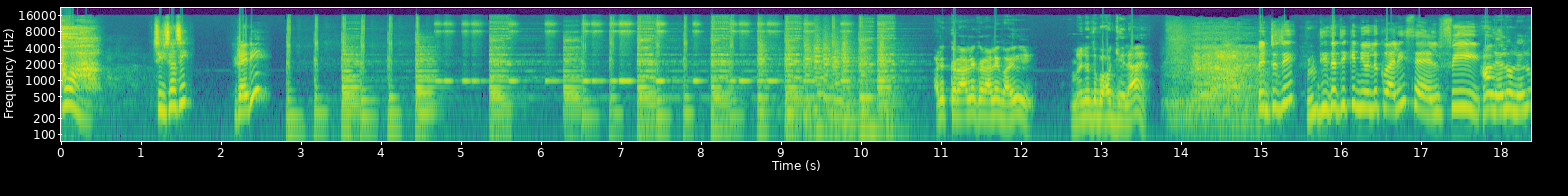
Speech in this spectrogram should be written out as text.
हाँ जीजा जी रेडी अरे करा ले करा ले भाई मैंने तो बहुत झेला है। पिंटू जी जीजा जी की न्यू लुक वाली सेल्फी हाँ ले लो ले लो।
